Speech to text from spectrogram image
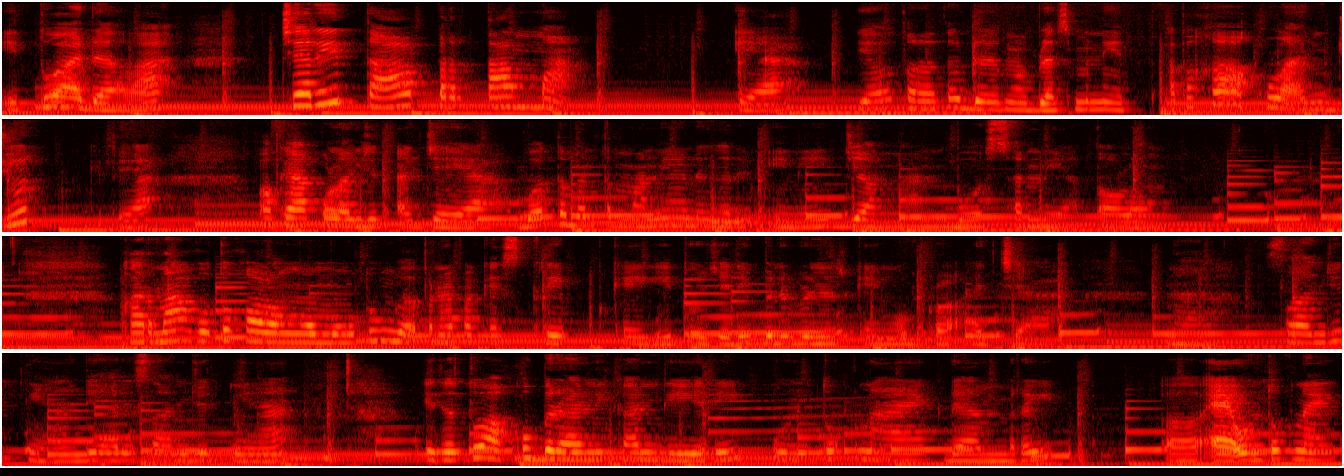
Itu adalah cerita pertama. Ya ya ternyata udah 15 menit. Apakah aku lanjut? Gitu ya. Oke aku lanjut aja ya. Buat teman-teman yang dengerin ini jangan bosan ya tolong. Karena aku tuh kalau ngomong tuh nggak pernah pakai skrip kayak gitu. Jadi bener-bener kayak ngobrol aja. Nah selanjutnya di hari selanjutnya itu tuh aku beranikan diri untuk naik damri uh, eh untuk naik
